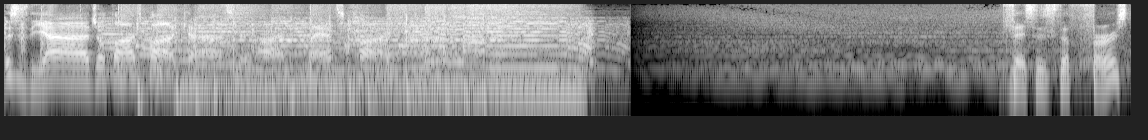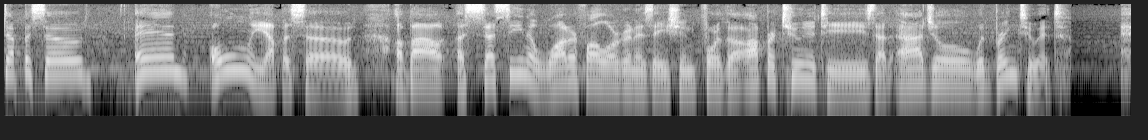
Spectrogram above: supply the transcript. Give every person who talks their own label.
Speaker 1: This is the Agile Thoughts Podcast, and I'm Lance Kind. This is the first episode and only episode about assessing a waterfall organization for the opportunities that Agile would bring to it.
